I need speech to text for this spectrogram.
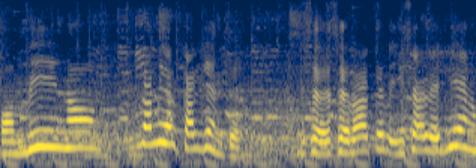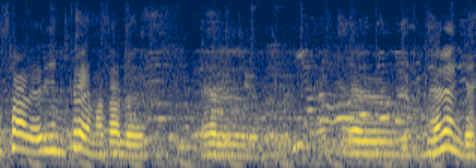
con vino, una miel caliente. Se, se bate y sale bien, sale bien crema, sale el, el merengue.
